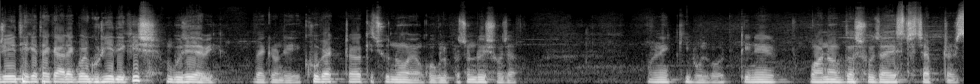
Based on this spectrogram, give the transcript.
যদি থেকে থাকে আরেকবার ঘুরিয়ে দেখিস, বুঝে যাবি ব্যাকগ্রাউন্ডে খুব একটা কিছু নয় অঙ্কগুলো প্রচণ্ডই সোজা। মানে কি বলব, টিনের ওয়ান অফ দ্য সোজায়েস্ট চ্যাপ্টার্স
